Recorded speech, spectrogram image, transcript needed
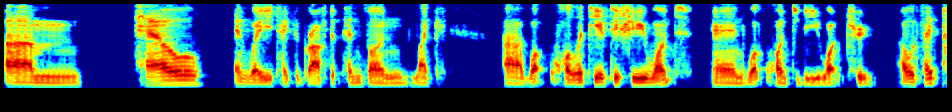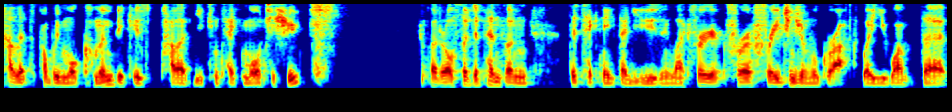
Um, how and where you take the graft depends on like uh, what quality of tissue you want and what quantity you want too. I would say palate's probably more common because palate you can take more tissue, but it also depends on the technique that you're using. Like for for a free gingival graft where you want the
